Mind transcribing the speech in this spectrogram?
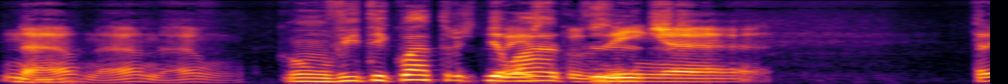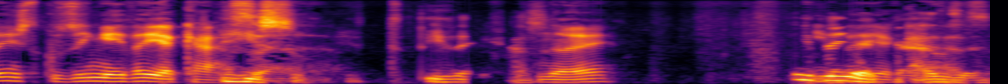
Não, não, não. Com 24 Trens de quilates. cozinha. Trens de cozinha ideia casa. isso. Ideia de casa. Não é? Ideia casa.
